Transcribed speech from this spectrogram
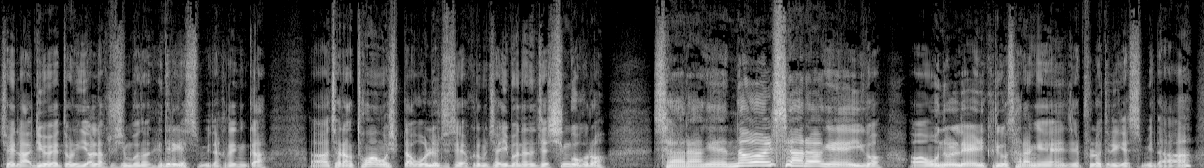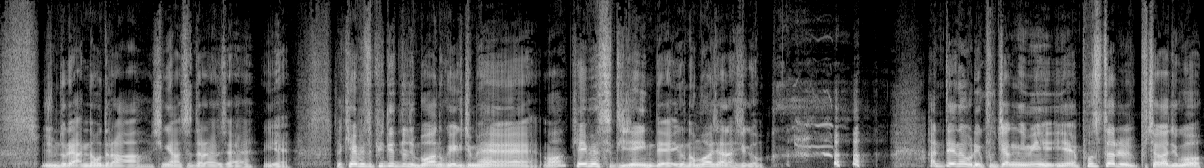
저희 라디오에 또 연락 주신 분은 해드리겠습니다. 그러니까, 아, 저랑 통화하고 싶다고 올려주세요. 그러면 제가 이번에는 제 신곡으로, 사랑해, 널 사랑해. 이거, 어, 오늘, 내일, 그리고 사랑해. 이제 불러드리겠습니다. 요즘 노래 안 나오더라. 신경 안 쓰더라, 요새. 예. 자, KBS PD들 좀 모아놓고 얘기 좀 해. 어? KBS DJ인데, 이거 너무하잖아, 지금. 한때는 우리 국장님이 예, 포스터를 붙여가지고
